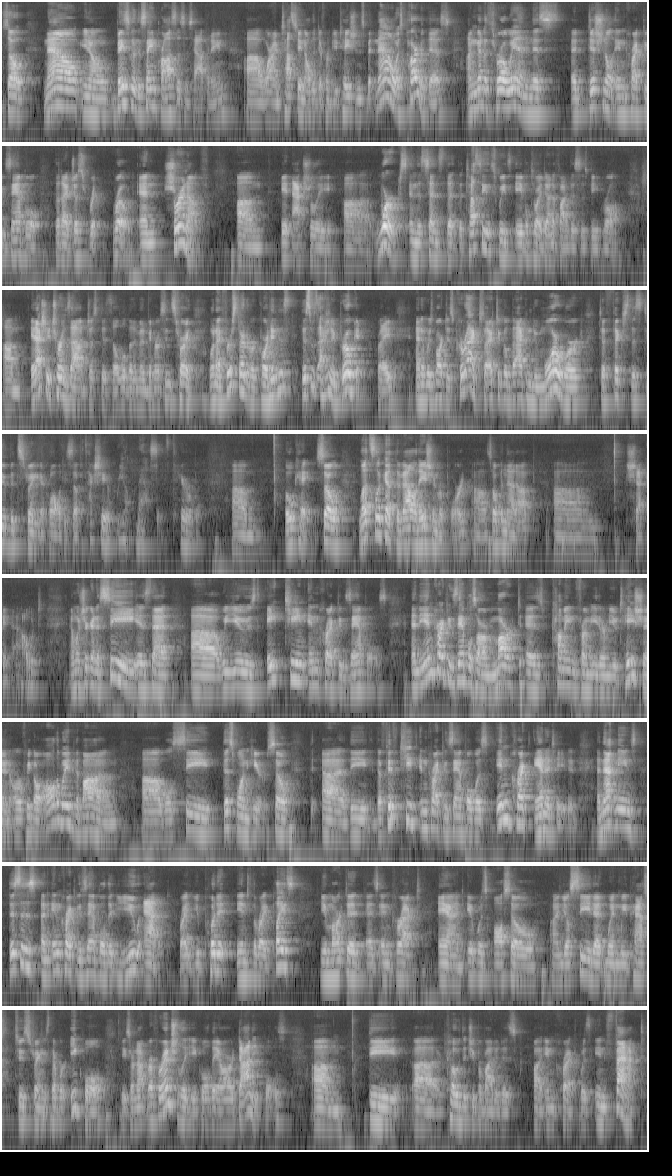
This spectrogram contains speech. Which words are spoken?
So now, you know, basically the same process is happening uh, where I'm testing all the different mutations, but now as part of this, I'm going to throw in this additional incorrect example that I just wrote. And sure enough, um, it actually uh, works in the sense that the testing suite is able to identify this as being wrong. Um, it actually turns out, just it's a little bit of an embarrassing story, when I first started recording this, this was actually broken, right? And it was marked as correct, so I have to go back and do more work to fix the stupid string equality stuff. It's actually a real mess, it's terrible. Um, okay, so let's look at the validation report. Uh, let's open that up. Um, check it out. And what you're going to see is that uh, we used 18 incorrect examples. And the incorrect examples are marked as coming from either mutation, or if we go all the way to the bottom, uh, we'll see this one here. So uh, the, the 15th incorrect example was incorrect annotated. And that means this is an incorrect example that you added, right? You put it into the right place, you marked it as incorrect, and it was also, and you'll see that when we passed two strings that were equal, these are not referentially equal, they are dot equals, um, the uh, code that you provided is uh, incorrect was in fact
